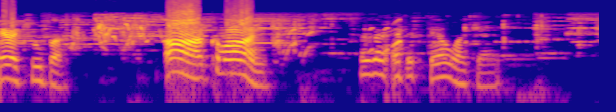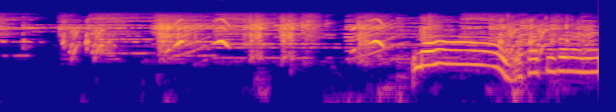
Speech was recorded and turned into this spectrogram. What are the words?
Paratroopa. Ah, oh, come on! How you gonna epic fail like that? I thought you were gonna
